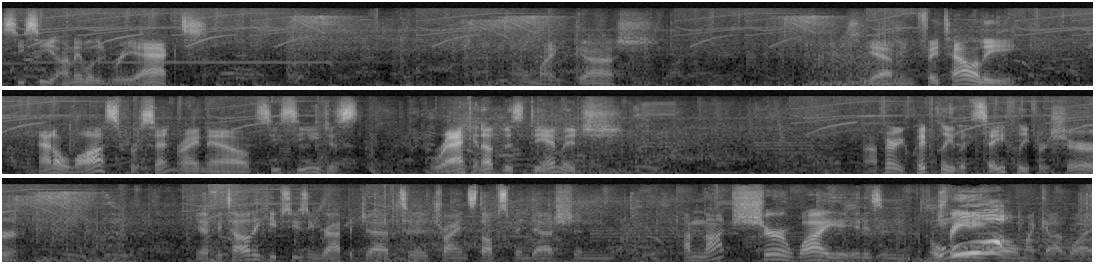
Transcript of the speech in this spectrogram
CC unable to react. Oh my gosh. So yeah, I mean fatality at a loss percent right now. CC just racking up this damage. Not very quickly, but safely for sure. Yeah, Fatality keeps using Rapid Jab to try and stop Spin Dash, and I'm not sure why it isn't trading. Ooh. Oh my god, why?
